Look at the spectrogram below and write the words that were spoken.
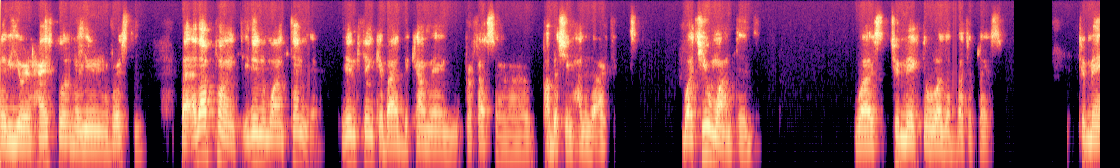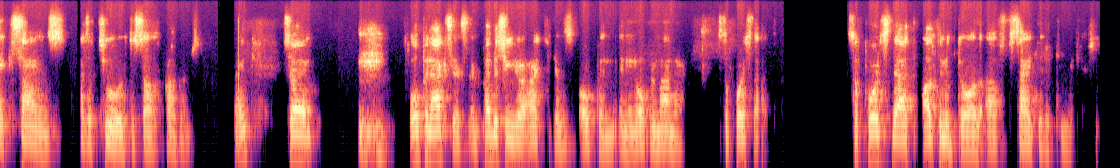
Maybe you're in high school, maybe you're in university but at that point, you didn't want tenure. You didn't think about becoming a professor or publishing 100 articles. What you wanted was to make the world a better place, to make science as a tool to solve problems, right? So open access and publishing your articles open in an open manner supports that, supports that ultimate goal of scientific communication.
